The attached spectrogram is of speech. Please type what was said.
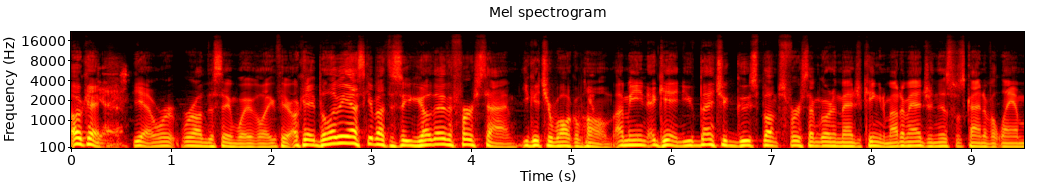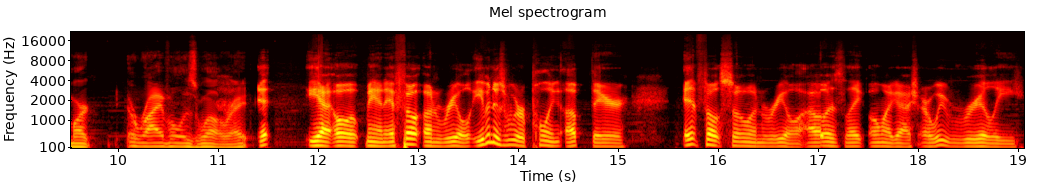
Okay. Yes. Yeah, we're, we're on the same wavelength here. Okay, but let me ask you about this. So you go there the first time, you get your welcome home. I mean, again, you mentioned Goosebumps first time going to Magic Kingdom. I'd imagine this was kind of a landmark arrival as well, right? It, Yeah. Oh man, it felt unreal. Even as we were pulling up there, it felt so unreal. I was like, oh my gosh, are we really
